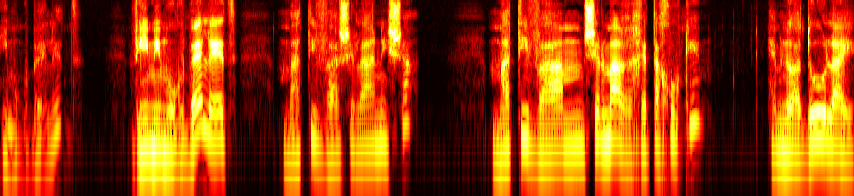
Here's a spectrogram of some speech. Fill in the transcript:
היא מוגבלת, ואם היא מוגבלת, מה טיבה של הענישה? מה טיבם של מערכת החוקים? הם נועדו אולי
